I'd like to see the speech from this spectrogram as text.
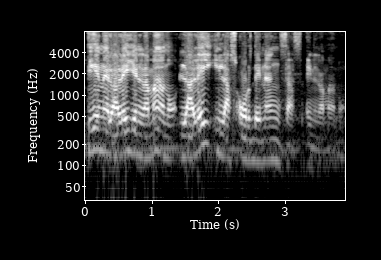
tiene la ley en la mano, la ley y las ordenanzas en la mano.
